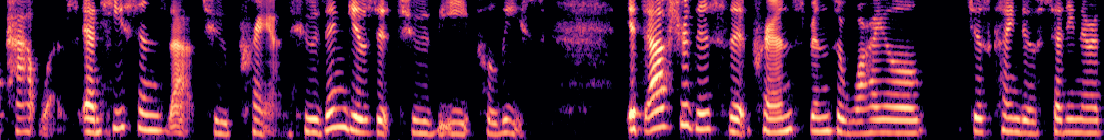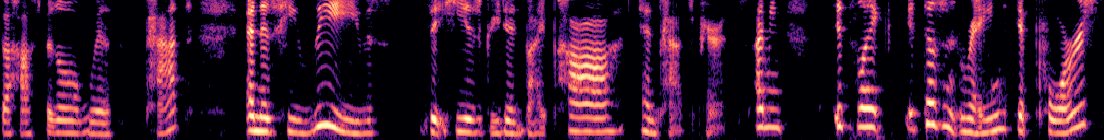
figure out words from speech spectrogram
Pat was. And he sends that to Pran, who then gives it to the police. It's after this that Pran spends a while just kind of sitting there at the hospital with Pat. And as he leaves, that he is greeted by Pa and Pat's parents. I mean, it's like it doesn't rain, it pours,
